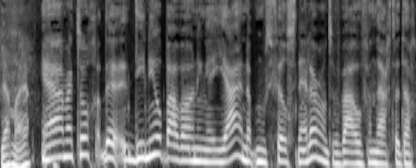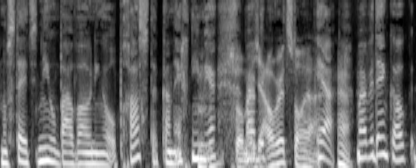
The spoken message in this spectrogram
Ja, maar, ja. ja, maar toch, de, die nieuwbouwwoningen, ja, en dat moet veel sneller, want we bouwen vandaag de dag nog steeds nieuwbouwwoningen op gas. Dat kan echt niet meer. Mm, zo met jouw dan, ja. ja. Ja, maar we denken ook, 30%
